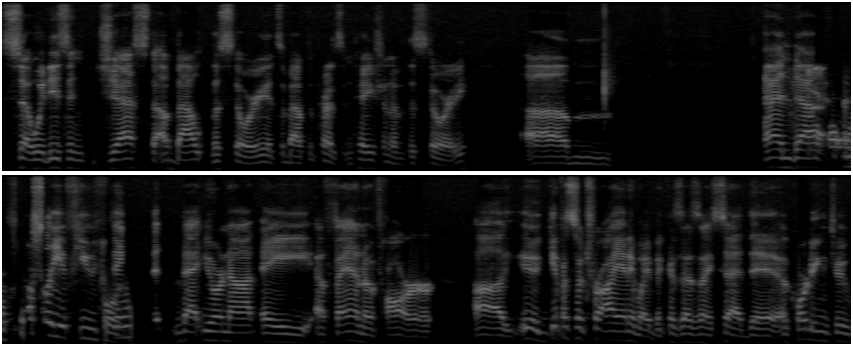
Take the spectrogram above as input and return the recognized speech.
so it isn't just about the story; it's about the presentation of the story. Um, and uh, especially if you think that you're not a, a fan of horror, uh, give us a try anyway. Because as I said, the, according to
